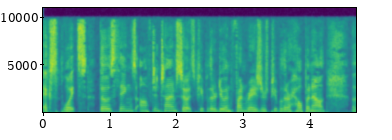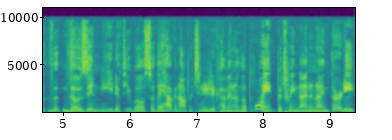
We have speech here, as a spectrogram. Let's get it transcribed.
exploits those things oftentimes. So it's people that are doing fundraisers, people that are helping out uh, th- those in need, if you will. So they have an opportunity to come in on the point between 9 and 9.30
